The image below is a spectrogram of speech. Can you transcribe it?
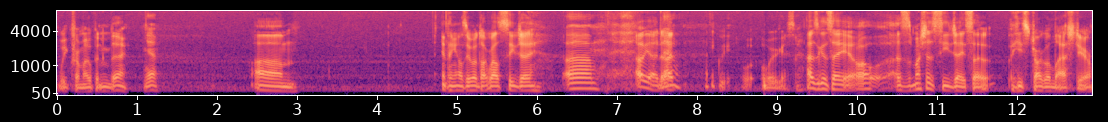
week from opening day. yeah. Um, anything else you want to talk about, CJ? Um, Oh yeah, I- I think we. What were we gonna say? I was gonna say, oh, as much as CJ said he struggled last year,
